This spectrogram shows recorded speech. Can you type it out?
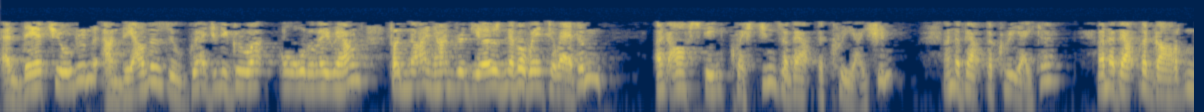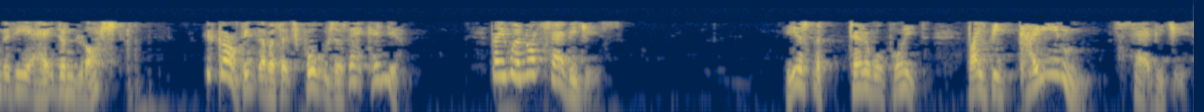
and their children and the others who gradually grew up all the way round for 900 years never went to Adam and asked him questions about the creation and about the Creator and about the garden that he had and lost? You can't think they were such fools as that, can you? They were not savages. Here's the terrible point. They became savages.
